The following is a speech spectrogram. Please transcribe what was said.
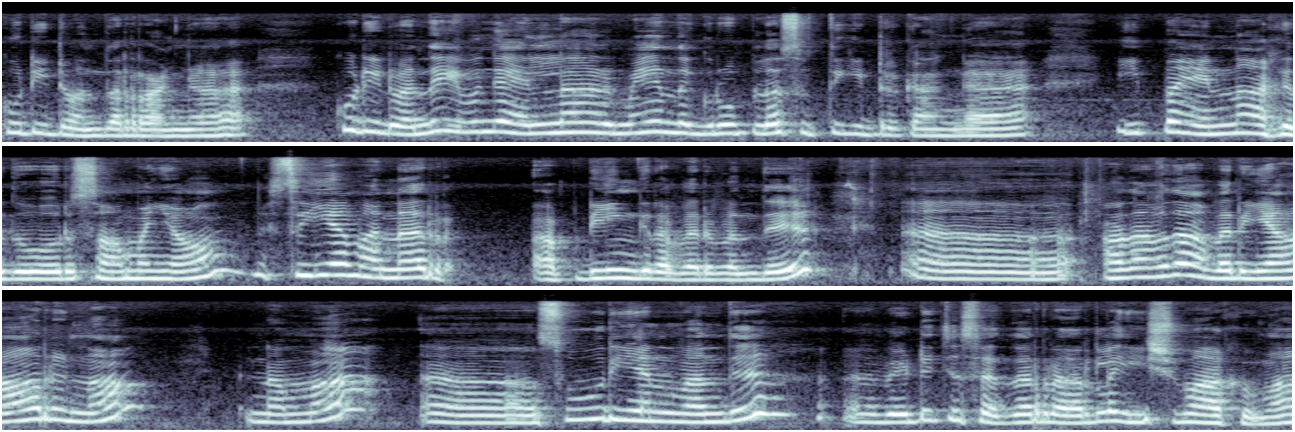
கூட்டிகிட்டு வந்துடுறாங்க கூட்டிகிட்டு வந்து இவங்க எல்லாருமே இந்த குரூப்பில் சுற்றிக்கிட்டு இருக்காங்க. இப்போ என்ன ஆகுது? ஒரு சமயம் சியவனர் அப்படிங்கிறவர் வந்து அதாவது அவர் யாருன்னா நம்ம சூரியன் வந்து வெடித்து செதறாரில் இஷ்வாகுமா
